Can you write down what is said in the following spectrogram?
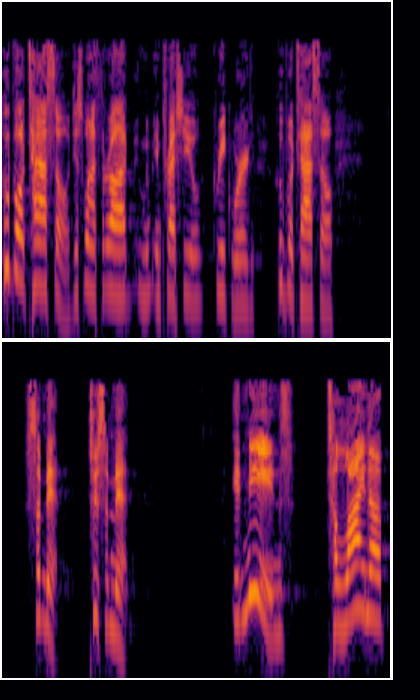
Hupotasso, just want to throw out, impress you, Greek word hupotasso, submit, to submit. It means to line up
